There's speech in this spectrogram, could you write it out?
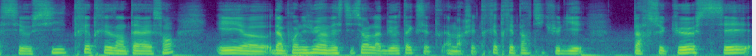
c'est aussi très très intéressant. Et d'un point de vue investisseur, la biotech c'est un marché très très particulier parce que c'est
